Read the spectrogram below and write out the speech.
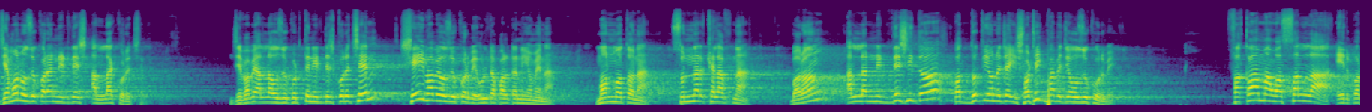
যেমন অজু করার নির্দেশ আল্লাহ করেছেন। যেভাবে আল্লাহ অজু করতে নির্দেশ করেছেন, সেইভাবে অজু করবে, উল্টাপাল্টা নিয়মে না। মন মতো না, সুন্নার খেলাফ না। বরং আল্লাহর নির্দেশিত পদ্ধতি অনুযায়ী সঠিকভাবে যে অজু করবে। ফাকামা ওয়াসাল্লা এরপর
